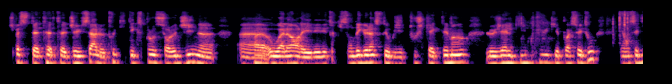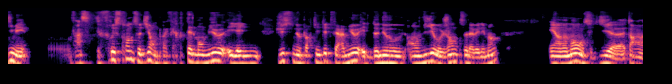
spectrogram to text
sais pas si tu as, déjà eu ça, le truc qui t'explose sur le jean euh, euh, ou alors les, trucs qui sont dégueulasses, tu es obligé de toucher avec tes mains, le gel qui pue, qui est poisseux et tout. Et on s'est dit, mais enfin, c'était frustrant de se dire on pourrait faire tellement mieux et il y a une, juste une opportunité de faire mieux et de donner envie aux gens de se laver les mains. Et à un moment, on s'est dit, euh, attends,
